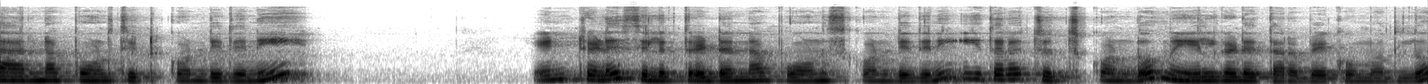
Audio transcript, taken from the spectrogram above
ದಾರನ ಪೋಣಿಸಿಟ್ಕೊಂಡಿದ್ದೀನಿ ಎಂಟೆಳೆ ಸಿಲ್ಕ್ ಥ್ರೆಡ್ಡನ್ನು ಪೋಣಿಸ್ಕೊಂಡಿದ್ದೀನಿ ಈ ಥರ ಚುಚ್ಕೊಂಡು ಮೇಲ್ಗಡೆ ತರಬೇಕು ಮೊದಲು.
